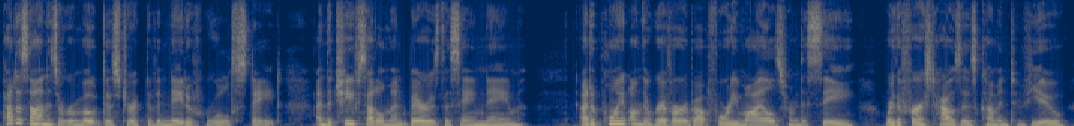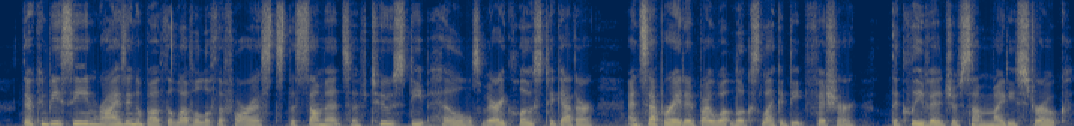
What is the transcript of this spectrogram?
Patusan is a remote district of a native ruled state, and the chief settlement bears the same name. At a point on the river about forty miles from the sea, where the first houses come into view, there can be seen rising above the level of the forests the summits of two steep hills very close together and separated by what looks like a deep fissure, the cleavage of some mighty stroke.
